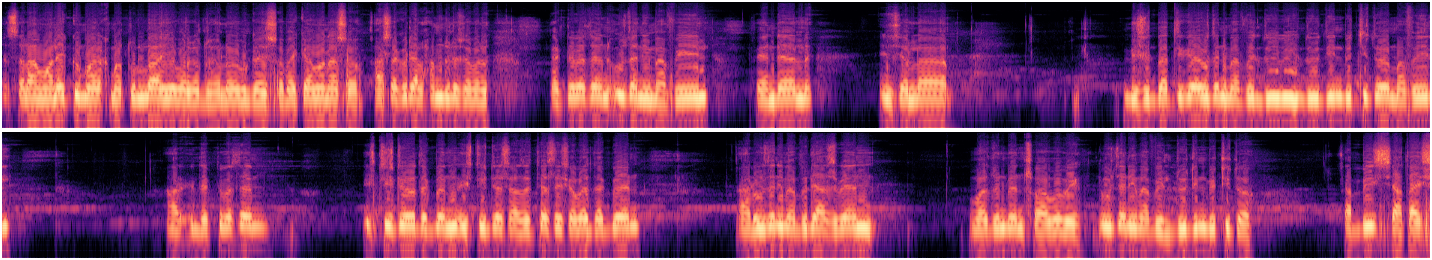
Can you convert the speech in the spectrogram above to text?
আসসালামু আলাইকুম রহমতুল্লাহ বরকাত হ্যালো সবাই কেমন আছো? আশা করি আলহামদুলিল্লাহ সবার দেখতে পাচ্ছেন উজানি মাহফিল, প্যান্ডেল ইনশাল্লাহ বৃহস্পতিবার থেকে উজানি মাহফিল, দুই দুই দিন বিস্তৃত মাহফিল। আর দেখতে পাচ্ছেন স্ট্রিটেও দেখবেন স্ট্রিটে সাজাইতে আছে, সবাই দেখবেন। আর উজানি মাহফিলে আসবেন, ওয়াজ শুনবেন সব হবে উজানি মাহফিল, দুই দিন বিস্তৃত। ছাব্বিশ, সাতাইশ।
